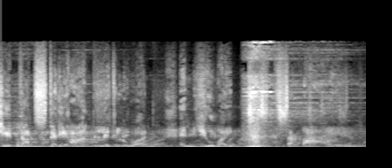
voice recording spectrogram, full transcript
Keep that steady hand, little one, and you might just survive.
